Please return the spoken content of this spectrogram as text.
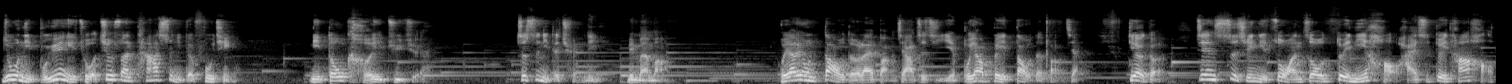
如果你不愿意做，就算他是你的父亲，你都可以拒绝，这是你的权利，明白吗？不要用道德来绑架自己，也不要被道德绑架。第二个。这件事情你做完之后，对你好还是对他好，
